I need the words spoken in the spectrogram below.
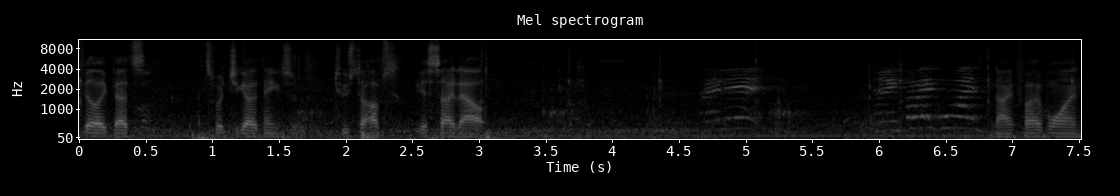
Feel like that's that's what you got to think. So two stops, get side out. Nine five one.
